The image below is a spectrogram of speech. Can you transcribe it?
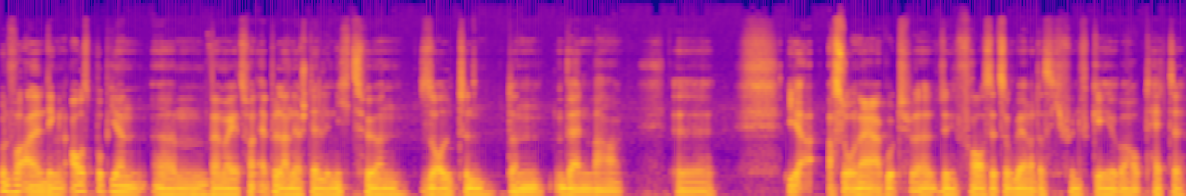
Und vor allen Dingen ausprobieren. Ähm, wenn wir jetzt von Apple an der Stelle nichts hören sollten, dann werden wir äh, ja, ach so, naja, gut. Äh, die Voraussetzung wäre, dass ich 5G überhaupt hätte.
